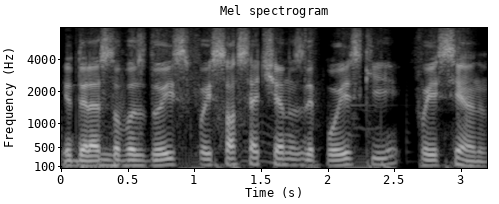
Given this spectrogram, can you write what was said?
e o The Last hum. of Us 2 foi só sete anos depois, que foi esse ano,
